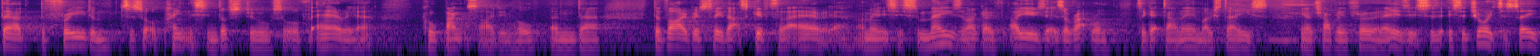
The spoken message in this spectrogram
they had the freedom to sort of paint this industrial sort of area called Bankside in Hull, and uh, the vibrancy that's given to that area. I mean, it's, it's amazing. I go, I use it as a rat run to get down here most days, you know, travelling through, and it is. It's a, it's a joy to see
